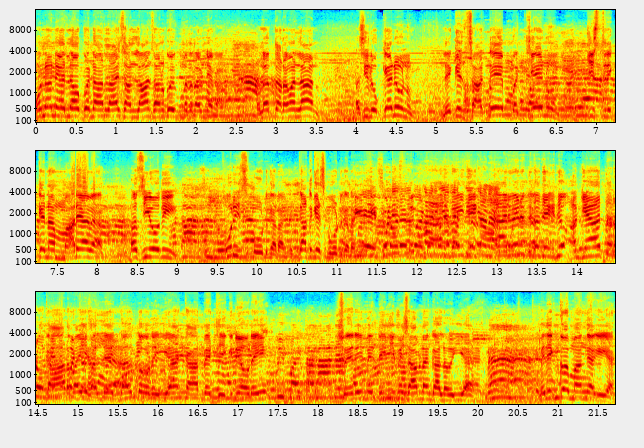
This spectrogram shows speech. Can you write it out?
ਉਹਨਾਂ ਨੇ ਅੱਲਾਹ ਕੋ ਨਾਰ ਲਾਇਆ, ਸਾਨੂੰ ਲਾਉਣ ਸਾਨੂੰ ਕੋਈ ਮਤਲਬ ਨਹੀਂ ਹੈਗਾ। ਉਹਨਾਂ ਦਾ ਧਰਮ ਲਾਣ। ਅਸੀਂ ਰੋਕਿਆ ਨਹੀਂ ਉਹਨੂੰ। ਲੇਕਿਨ ਸਾਡੇ ਬੱਚੇ ਨੂੰ ਜਿਸ ਤਰੀਕੇ ਨਾਲ ਮਾਰਿਆ ਹੋਇਆ ਅਸੀਂ ਉਹਦੀ ਪੂਰੀ ਸਪੋਰਟ ਕਰਾਂਗੇ ਡਟ ਕੇ ਸਪੋਰਟ ਕਰਾਂਗੇ। ਕਾਰਵਾਈ ਦੇਖ ਕਾਰਵਾਈ ਨੂੰ ਕਿਦੋਂ ਦੇਖਦੇ ਹੋ ਅਗਿਆਤ ਰੋਕ ਕਾਰਵਾਈ ਹੱਲੇ ਗਲਤ ਹੋ ਰਹੀ ਹੈ ਕਾਰਵਾਈ ਠੀਕ ਨਹੀਂ ਹੋ ਰਹੀ। ਸਵੇਰੇ ਮੇਰੀ ਡੀਜੀਪੀ ਸਾਹਿਬ ਨਾਲ ਗੱਲ ਹੋਈ ਹੈ। ਮੇਰੀ ਇੱਕੋ ਮੰਗ ਹੈਗੀ ਹੈ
